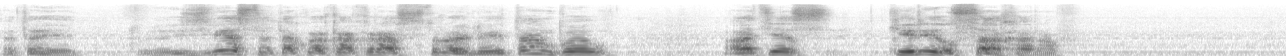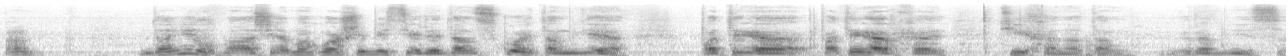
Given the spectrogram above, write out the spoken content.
это известно такой, как раз строили, и там был отец Кирилл Сахаров. Данилов, я могу ошибиться, или Донской, там где патриар, патриарха Тихона там гробница.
